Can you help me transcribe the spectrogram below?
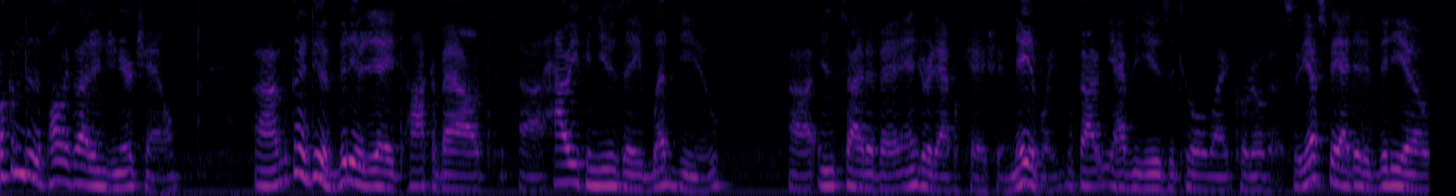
Welcome to the Polyglot Engineer channel. Uh, I'm going to do a video today to talk about uh, how you can use a web view uh, inside of an Android application natively without having to use a tool like Cordova. So yesterday I did a video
